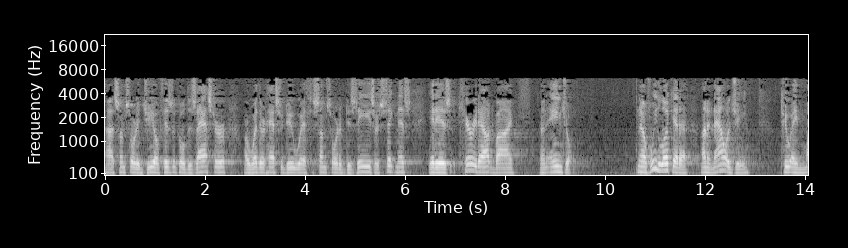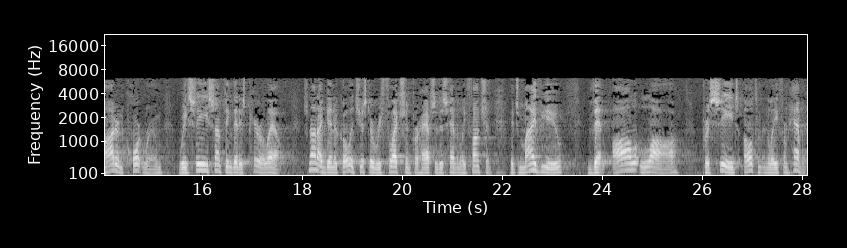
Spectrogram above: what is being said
uh, some sort of geophysical disaster or whether it has to do with some sort of disease or sickness, it is carried out by an angel. Now, if we look at a, an analogy to a modern courtroom, we see something that is parallel. It's not identical, it's just a reflection perhaps of this heavenly function. It's my view that all law proceeds ultimately from heaven.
